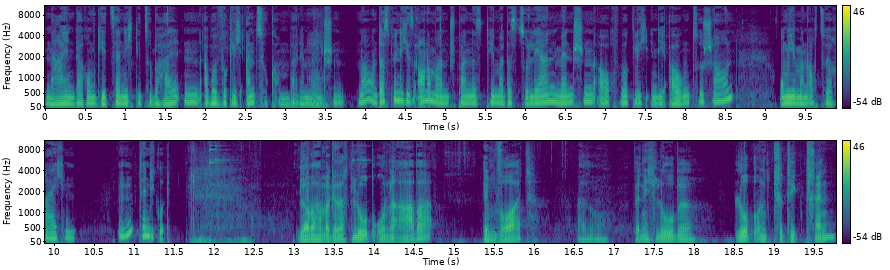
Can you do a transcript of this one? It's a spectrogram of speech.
Nein, darum geht's ja nicht, die zu behalten, aber wirklich anzukommen bei den Menschen. Ne? Und das finde ich ist auch nochmal ein spannendes Thema, das zu lernen, Menschen auch wirklich in die Augen zu schauen, um jemanden auch zu erreichen. Mhm, finde ich gut. Ich glaube, haben wir gesagt, Lob ohne Aber im Wort. Also, wenn ich lobe, Lob und Kritik trennen.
